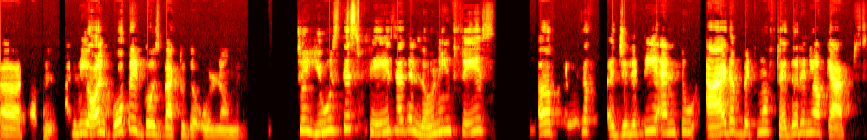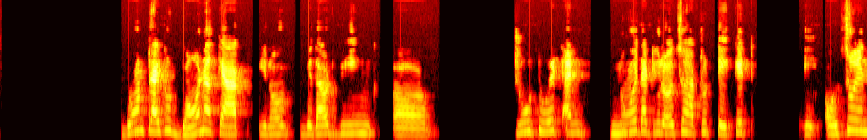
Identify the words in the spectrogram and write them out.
uh, normal and we all hope it goes back to the old normal so use this phase as a learning phase a phase of agility and to add a bit more feather in your caps don't try to don a cap you know without being uh, true to it and know that you'll also have to take it i- also in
